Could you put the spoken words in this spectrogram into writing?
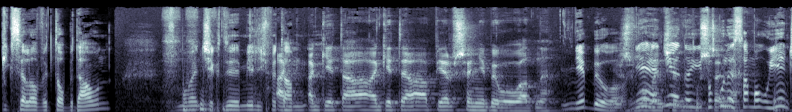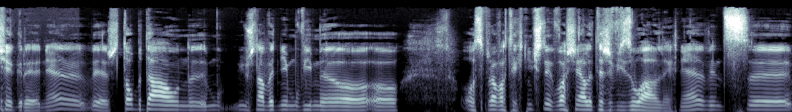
pikselowy top-down w momencie, gdy mieliśmy tam... A, a, GTA, a GTA pierwsze nie było ładne. Nie było. Nie, nie, no i w ogóle samo ujęcie gry, nie? Wiesz, top-down, już nawet nie mówimy o, o, o, sprawach technicznych właśnie, ale też wizualnych, nie? Więc y,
